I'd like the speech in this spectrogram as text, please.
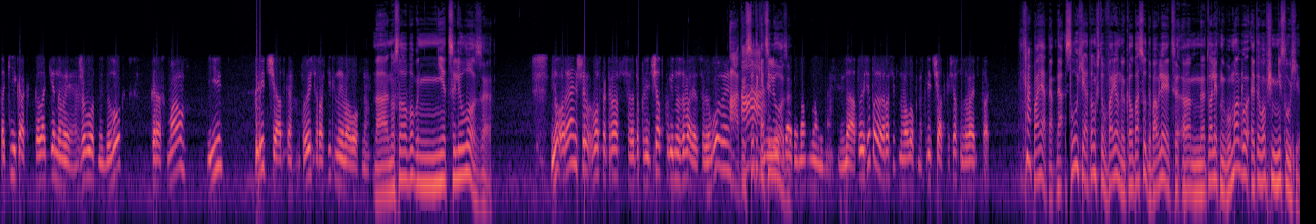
такие как коллагеновый животный белок, крахмал и клетчатка, то есть растительные волокна. А, но, слава богу, не целлюлоза. Ну, раньше вот как раз эту клетчатку и называли целлюлозой. А, то есть А. все-таки целлюлоза. Да, то есть это растительные волокна, клетчатка, сейчас называется так. Понятно. А, Слухи о том, что в вареную колбасу добавляют эм, туалетную бумагу, это, в общем, не слухи.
